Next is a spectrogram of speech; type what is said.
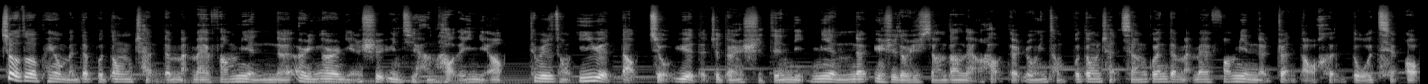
射手座的朋友们在不动产的买卖方面呢，二零二二年是运气很好的一年哦。特别是从一月到九月的这段时间里面呢，运势都是相当良好的，容易从不动产相关的买卖方面呢赚到很多钱哦。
